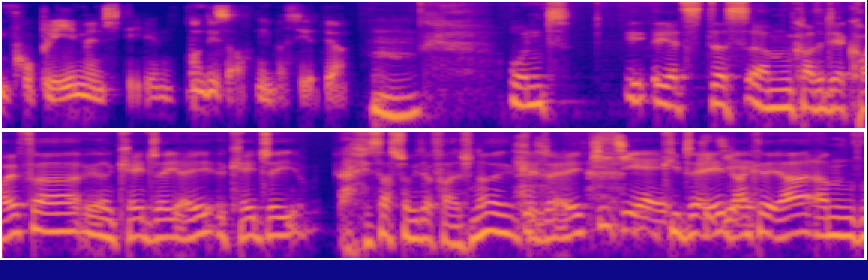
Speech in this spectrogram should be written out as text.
ein Problem entstehen. Und ist auch nie passiert, ja. Mhm. Und jetzt das ähm, quasi der Käufer, äh, KJA, KJ, ich sag's schon wieder falsch, ne? KJA. KJA. KJA, danke, ja. Ähm,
